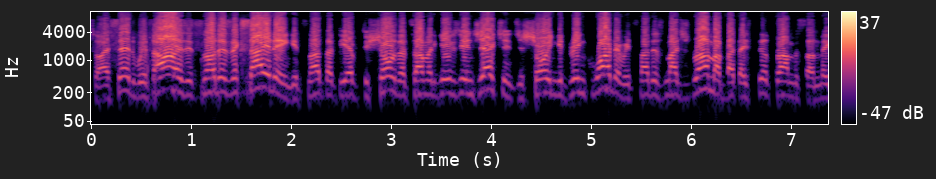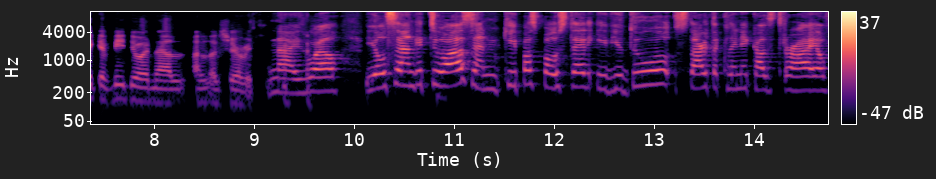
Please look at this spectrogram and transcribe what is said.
So I said, with ours, it's not as exciting. It's not that you have to show that someone gives you injections. Just showing you drink water. It's not as much drama, but I still promise I'll make a video and I'll, I'll share it. Nice. Well, you'll send it to us and keep us posted. If you do start a clinical trial,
